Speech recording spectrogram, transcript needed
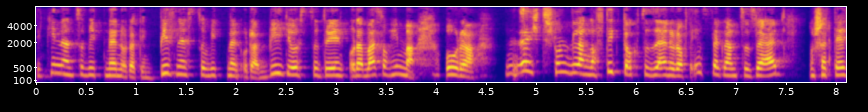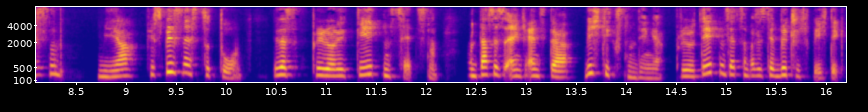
den Kindern zu widmen oder dem Business zu widmen oder Videos zu drehen oder was auch immer oder nicht stundenlang auf TikTok zu sein oder auf Instagram zu sein und stattdessen mehr fürs Business zu tun. Heißt, Prioritäten setzen. Und das ist eigentlich eines der wichtigsten Dinge. Prioritäten setzen, was ist dir wirklich wichtig?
